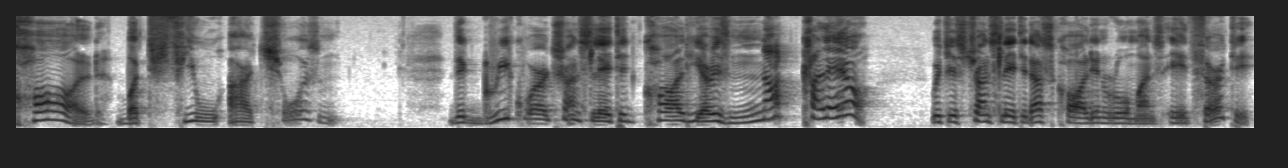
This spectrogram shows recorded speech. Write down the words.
called, but few are chosen. The Greek word translated called here is not kaleo, which is translated as called in Romans 8:30.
